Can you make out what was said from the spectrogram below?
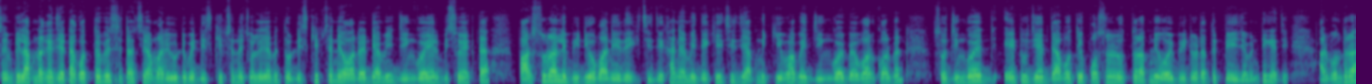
সিম্পল আপনাকে যেটা করতে হবে সেটা হচ্ছে আমার ইউটিউবে ডিসক্রিপশনে চলে যাবে। তো ডিসক্রিপশনে অলরেডি আমি জিঙ্গোয়ের বিষয়ে একটা পার্সোনালি ভিডিও বানিয়ে রেখেছি যেখানে আমি দেখিয়েছি যে আপনি কীভাবে জিঙ্গোয় ব্যবহার করবেন। সো জিঙ্গোয়ের এ টু জেড যাবতীয় প্রশ্নের উত্তর আপনি ওই ভিডিওটাতে পেয়ে যাবেন, ঠিক আছে? আর বন্ধুরা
